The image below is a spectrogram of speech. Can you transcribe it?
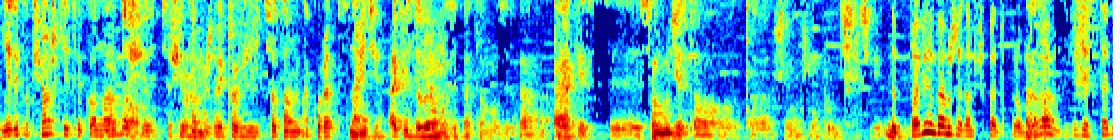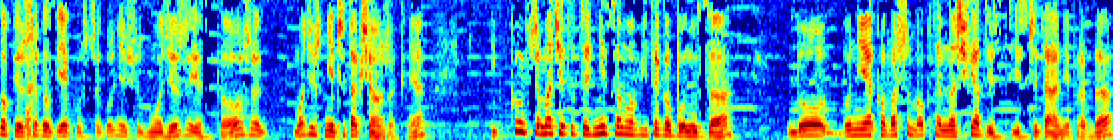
nie tylko książki, tylko no, No co bo, się, co się tam człowiekowi, co tam akurat znajdzie. A jak jest dobra muzyka, to muzyka, a Tak. jak jest, y, są ludzie, to, to się można pójść. No, powiem wam, że na przykład problemem Na XXI wieku, szczególnie wśród młodzieży, jest to, że młodzież nie czyta książek, nie? I kurczę, macie tutaj niesamowitego bonusa, bo, bo niejako waszym oknem na świat jest, jest czytanie, prawda?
